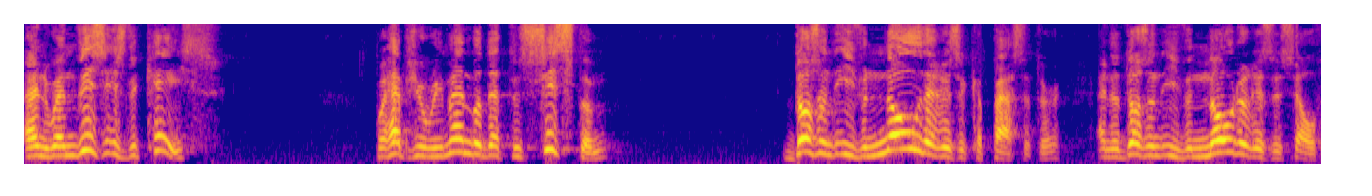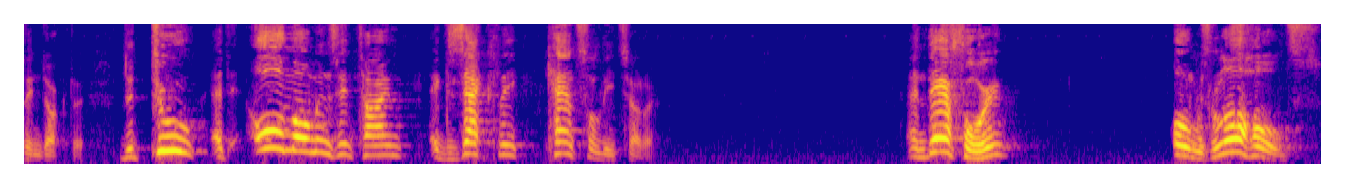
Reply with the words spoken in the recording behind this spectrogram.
And when this is the case, perhaps you remember that the system doesn't even know there is a capacitor, and it doesn't even know there is a self-inductor. The two, at all moments in time, exactly cancel each other. And therefore, Ohm's law holds.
